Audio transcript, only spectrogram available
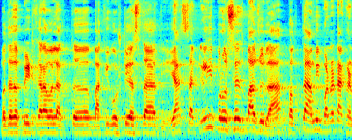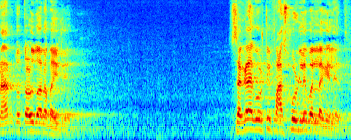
मग त्याचं पीठ करावं लागतं बाकी गोष्टी असतात. या सगळी प्रोसेस बाजूला फक्त आम्ही बटा टाकणार तो तळून आला पाहिजे. सगळ्या गोष्टी फास्ट फूड लेवलला गेल्यात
